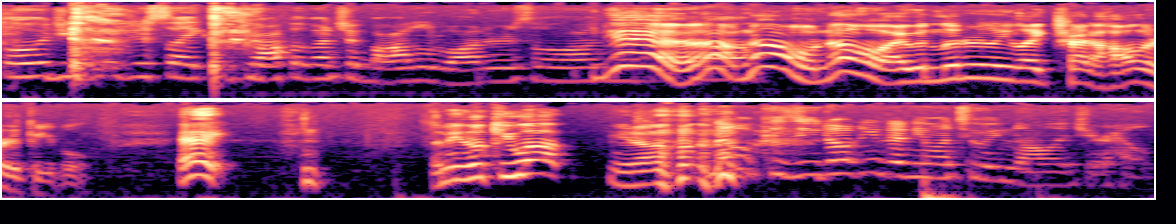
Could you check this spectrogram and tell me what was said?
What would you do? Just like drop a bunch of bottled waters along? Yeah, no, no, no. I would literally like try to holler at people. Hey, let me hook you up. You know. No, because you don't need anyone to acknowledge your help,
